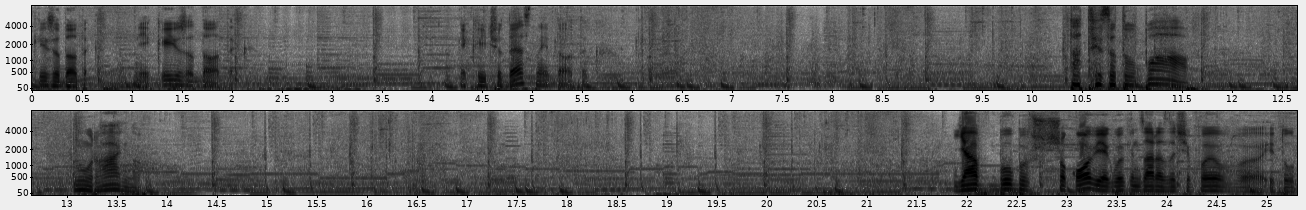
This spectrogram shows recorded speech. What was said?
Який же дотик. Який же дотик. Який чудесний дотик. Та ти задовбав! Ну, реально. Я був би в шокові, якби він зараз зачепив е, і тут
